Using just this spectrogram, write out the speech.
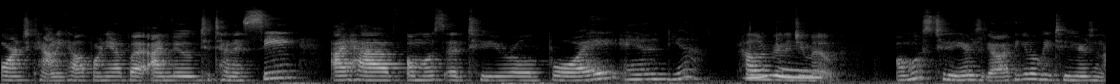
Orange County, California, but I moved to Tennessee. I have almost a two year old boy, and yeah, How long ago did you move? almost two years ago. I think it'll be two years in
